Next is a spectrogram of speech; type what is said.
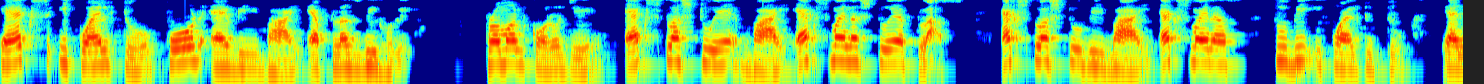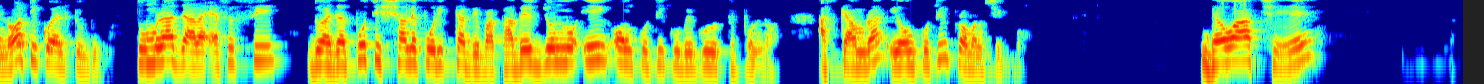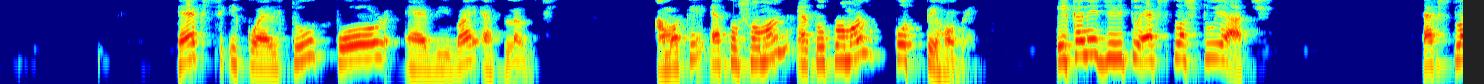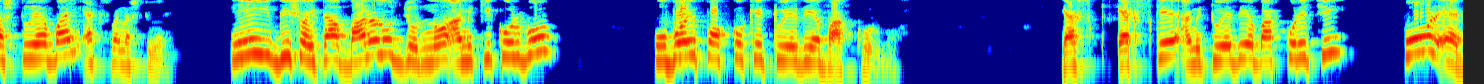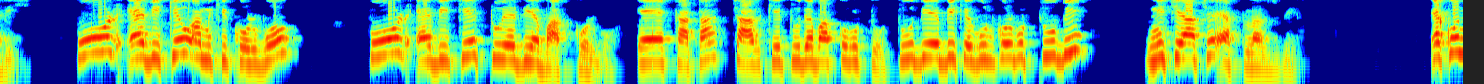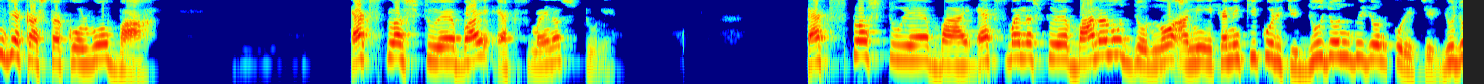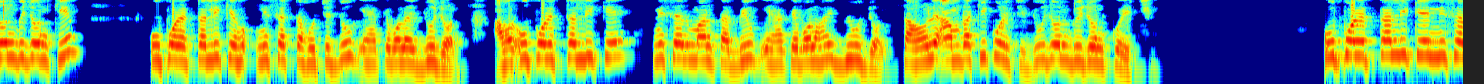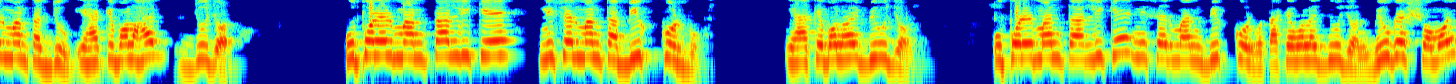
X equal to four a b by a plus b হলে। প্রমাণ করো যে x plus two a by x minus two a plus x plus two b by x minus two b equal to two and not equal to b তোমরা যারা SSC দু সালে পরীক্ষা দেবা, তাদের জন্য এই অঙ্কটি খুবই গুরুত্বপূর্ণ। আজকে আমরা এই অঙ্কটির প্রমাণ শিখব। দেওয়া আছে x equal to four a b by a plus b আমাকে এত সমান, এত প্রমাণ করতে হবে। এখানে যেহেতু x প্লাস টু এ আছে, x plus two a by x minus two a এই বিষয়টা বানানোর জন্য আমি কি করব? উভয় পক্ষকে টু এ দিয়ে ভাগ করব। এক্স কে আমি টু এ দিয়ে ভাগ করেছি ফোর এ বি ফোর কেও আমি কি করব? ফোর কে টু এ দিয়ে ভাগ করব। এ কাটা চার কে টু দিয়ে ভাগ করব টু টু দিয়ে বি কে গুণ করব টু বি নিচে আছে এ প্লাস বি এখন যে কাজটা করব, বা। X plus two a by x minus two a x plus two a by x minus two a বানানোর জন্য আমি এখানে কি করেছি? দুজন বিজন করেছি। দুজন বিজন কি? উপরেরটা লিখে নিচেরটা হচ্ছে যুগ ইহাকে বলা হয় যুজন। আবার উপরেরটা লিখে নিচের মানটা বিয়োগ ইহাকে বলা হয় বিয়োজন। তাহলে আমরা কি করেছি? যুজন বিজন করেছি। উপরেরটা লিখে নিচের মানটা যুগ ইহাকে বলা হয় যুজন। উপরের মানটা লিখে নিচের মানটা বিয়োগ করব ইহাকে বলা হয় বিয়োজন। উপরের মানটা লিখে নিচের মান বিয়োগ করব, তাকে বলা হয় বিয়োজন। বিয়োগের সময়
